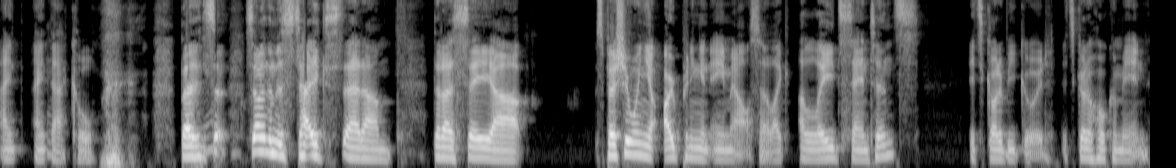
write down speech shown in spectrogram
ain't ain't Okay. that cool? but it's, some of the mistakes that um that I see are especially when you're opening an email. So, like a lead sentence, it's got to be good. It's got to hook them in.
